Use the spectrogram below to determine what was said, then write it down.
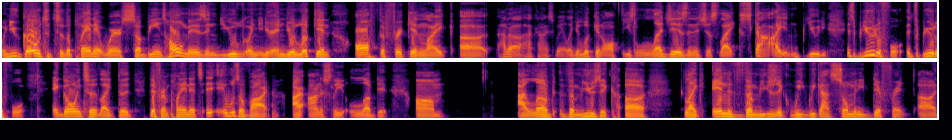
When you go to, to the planet where Sabine's home is, and you and you're and you're looking off the freaking like uh how do how can I explain? It? Like you're looking off these ledges, and it's just like sky and beauty. It's beautiful. It's beautiful. And going to like the different planets, it, it was a vibe. I honestly loved it. Um, I loved the music. Uh, like in the music, we we got so many different uh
